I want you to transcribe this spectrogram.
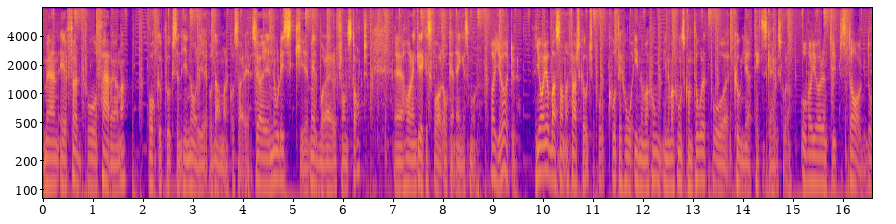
Men är född på Färöarna och uppvuxen i Norge och Danmark och Sverige. Så jag är nordisk medborgare från start. Eh, har en grekisk far och en engelsk mor. Vad gör du? Jag jobbar som affärscoach på KTH Innovation, innovationskontoret på Kungliga Tekniska Högskolan. Och vad gör en typisk dag då?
